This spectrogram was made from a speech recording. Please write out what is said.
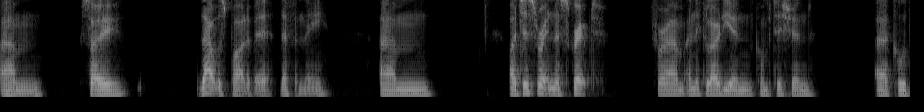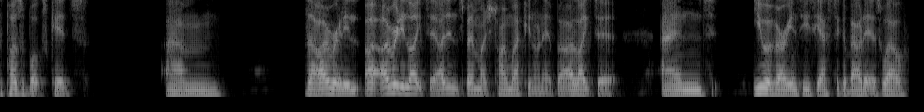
Um, so that was part of it, definitely. Um, I just written a script for um, a Nickelodeon competition uh, called the Puzzle Box Kids. Um, that I really, I, I really liked it. I didn't spend much time working on it, but I liked it, and you were very enthusiastic about it as well,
